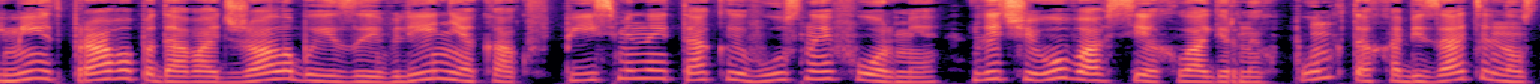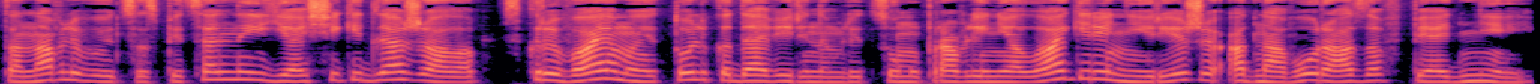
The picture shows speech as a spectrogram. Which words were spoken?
имеет право подавать жалобы и заявления как в письменной, так и в устной форме, для чего во всех лагерных пунктах обязательно устанавливаются специальные ящики для жалоб, скрываемые только доверенным лицом управления лагеря не реже одного раза в пять дней.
